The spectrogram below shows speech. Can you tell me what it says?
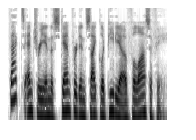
Facts entry in the Stanford Encyclopedia of Philosophy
